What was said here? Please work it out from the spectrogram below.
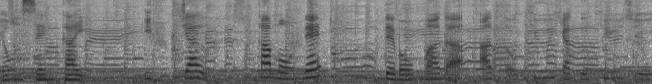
4000回いっちゃうかもね。でもまだあと999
